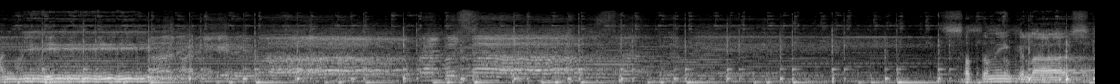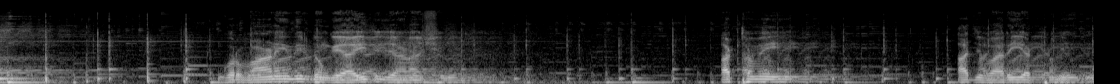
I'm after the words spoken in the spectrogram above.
ਹਾਂਜੀ। ਪ੍ਰਭ ਸਤਵੀਂ ਕਲਾਸ ਗੁਰਬਾਣੀ ਦੀ ਡੁੰਗਿਆਈ 'ਚ ਜਾਣਾ ਸ਼ੁਰੂ। ਅੱਠਵੀਂ, ਅੱਜ ਵਾਰੀ ਅੱਠਵੀਂ। ਦੀ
